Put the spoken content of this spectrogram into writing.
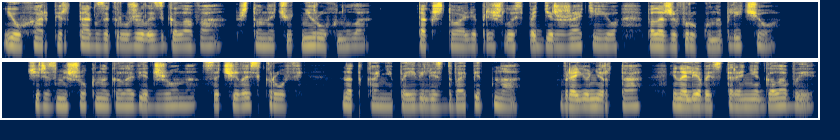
и у Харпер так закружилась голова, что она чуть не рухнула. так что Але пришлось поддержать ее, положив руку на плечо. Через мешок на голове Джона сочилась кровь, на ткани появились два пятна в районе рта и на левой стороне головы.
